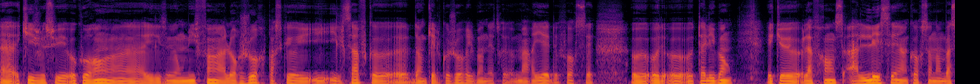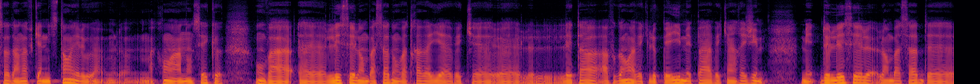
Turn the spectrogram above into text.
euh, qui je suis au courant euh, ils ont mis fin à leur jour parce que ils, savent que dans quelques jours ils vont être mariés de force aux, talibans et que la France a laissé encore son ambassade en Afghanistan et Macron a annoncé que on va euh, laisser l'ambassade, on va travailler avec euh, l'État afghan, avec le pays, mais pas avec un régime. Mais de laisser l'ambassade euh,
